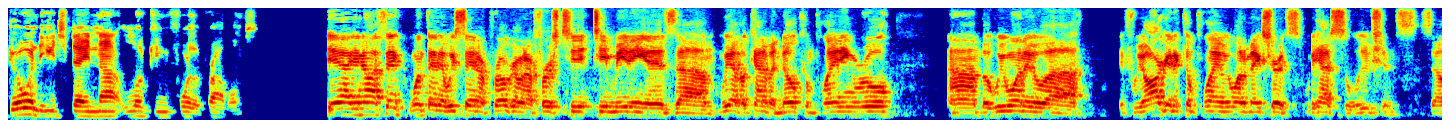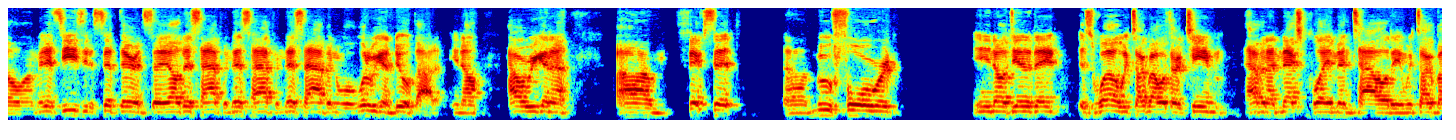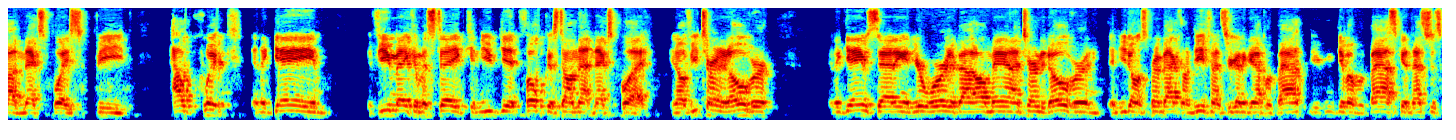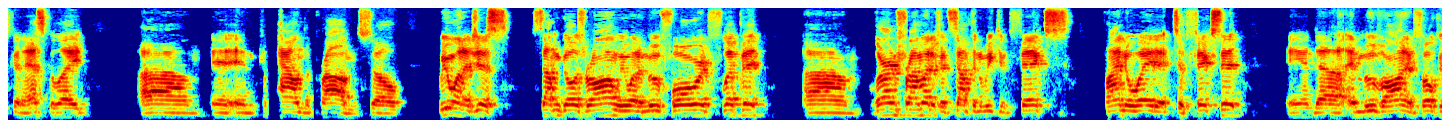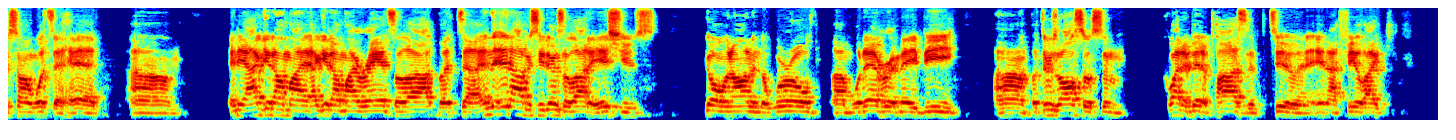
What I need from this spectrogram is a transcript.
go into each day not looking for the problems? Yeah, you know, I think one thing that we say in our program in our first team meeting is um, we have a kind of a no complaining rule, um, but we want to, uh, if we are going to complain, we want to make sure it's, we have solutions. So, I mean, it's easy to sit there and say, oh, this happened, this happened, this happened. Well, what are we going to do about it? You know, how are we going to um, fix it, uh, move forward? You know, at the end of the day as well, we talk about with our team having a next play mentality and we talk about next play speed. How quick in a game, if you make a mistake, can you get focused on that next play? You know, if you turn it over in a game setting and you're worried about, oh man, I turned it over and, and you don't sprint back on defense, you're going to give up a bat, you can give up a basket and that's just going to escalate um, and, and compound the problem. So we want to just something goes wrong, we want to move forward, flip it, um, learn from it. If it's something we can fix, find a way to, to fix it and, uh, and move on and focus on what's ahead. Um, and yeah, I get on my I get on my rants a lot, but uh, and, and obviously there's a lot of issues going on in the world, um, whatever it may be. Um, but there's also some quite a bit of positive too, and, and I feel like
